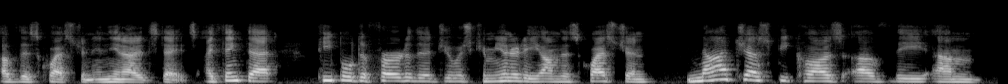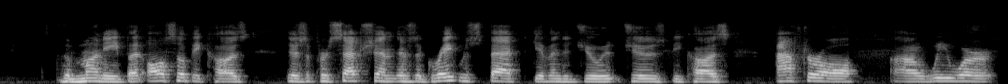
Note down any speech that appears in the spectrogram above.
of this question in the United States. I think that people defer to the Jewish community on this question, not just because of the um, the money, but also because there's a perception, there's a great respect given to Jew- Jews because, after all, uh, we were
